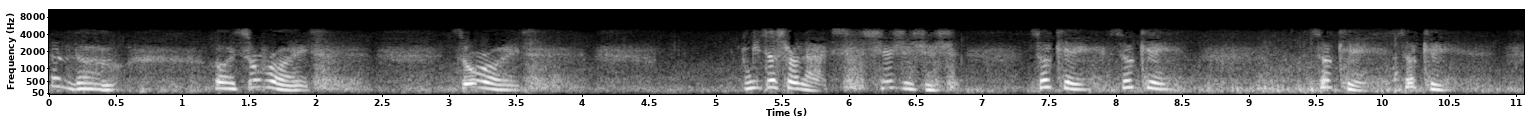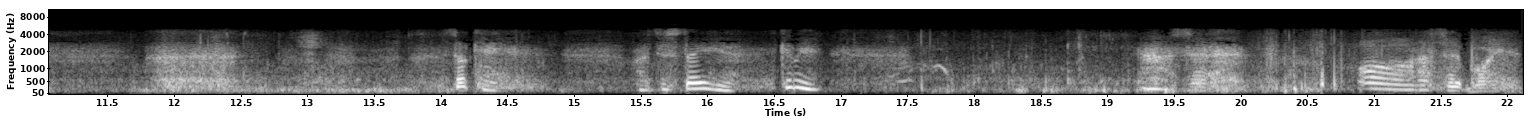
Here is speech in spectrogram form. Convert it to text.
Hello. Oh, it's all right. It's all right. You just relax. Shush, shush, shush. It's okay. It's okay. It's okay. It's okay. It's okay. Right, just stay here. Come here. That's it. Oh, that's it, boy.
